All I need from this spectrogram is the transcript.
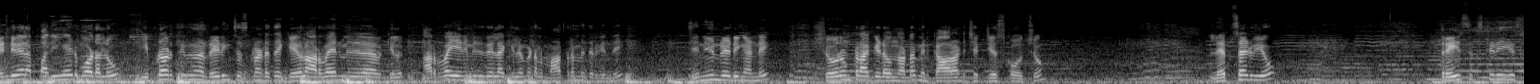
రెండు వేల పదిహేడు మోడలు ఇప్పటివరకు తిరిగిన రీడింగ్ చూసుకున్నట్టయితే కేవలం అరవై ఎనిమిది వేల కిలో అరవై ఎనిమిది వేల కిలోమీటర్లు మాత్రమే తిరిగింది. జెన్యున్ రేటింగ్ అండి. షోరూమ్ ట్రాక్ ఇక్కడ ఉందంట మీరు కావాలంటే చెక్ చేసుకోవచ్చు. Left side view three sixty degrees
